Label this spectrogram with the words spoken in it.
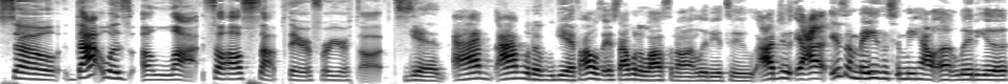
so that was a lot. So I'll stop there for your thoughts. Yeah, I I would have yeah if I was I would have lost it on Aunt Lydia too. I just I, it's amazing to me how Aunt Lydia.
